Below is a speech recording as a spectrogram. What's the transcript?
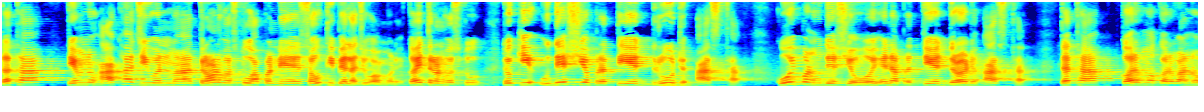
તથા તેમનું આખા જીવનમાં ત્રણ વસ્તુ આપણને સૌથી પહેલાં જોવા મળે. કઈ ત્રણ વસ્તુ? તો કે ઉદ્દેશ્ય પ્રત્યે દૃઢ આસ્થા. કોઈ પણ ઉદ્દેશ્ય હોય એના પ્રત્યે દ્રઢ આસ્થા તથા કર્મ કરવાનો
